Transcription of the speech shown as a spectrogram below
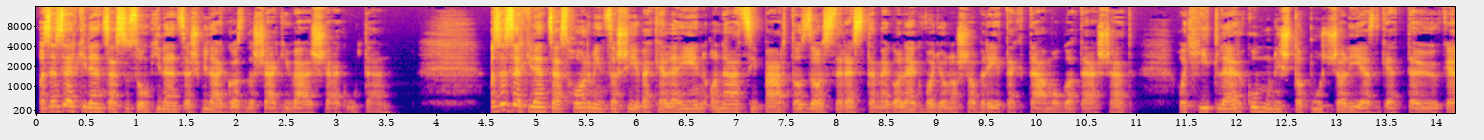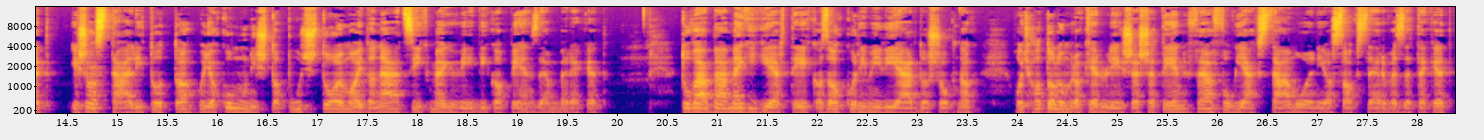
Az 1929-es világgazdasági válság után az 1930-as évek elején a náci párt azzal szerezte meg a legvagyonosabb réteg támogatását, hogy Hitler kommunista puccsal ijesztgette őket, és azt állította, hogy a kommunista pucstól majd a nácik megvédik a pénzembereket. Továbbá megígérték az akkori milliárdosoknak, hogy hatalomra kerülés esetén fel fogják számolni a szakszervezeteket,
